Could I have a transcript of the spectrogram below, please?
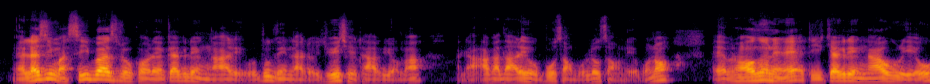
။အဲလက်ရှိမှာ Seabus လို့ခေါ်တဲ့ကက်ကလက်ငါးတွေကိုသူ့တင်တာတော့ရွေးချယ်ထားပြီးတော့မှဒါအာဂါသာတွေကိုပို့ဆောင်ဖို့လှုပ်ဆောင်နေပေါ့နော်။အဲပထမဆုံးအနေနဲ့ဒီကက်ကလက်ငါးဦးတွေကို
